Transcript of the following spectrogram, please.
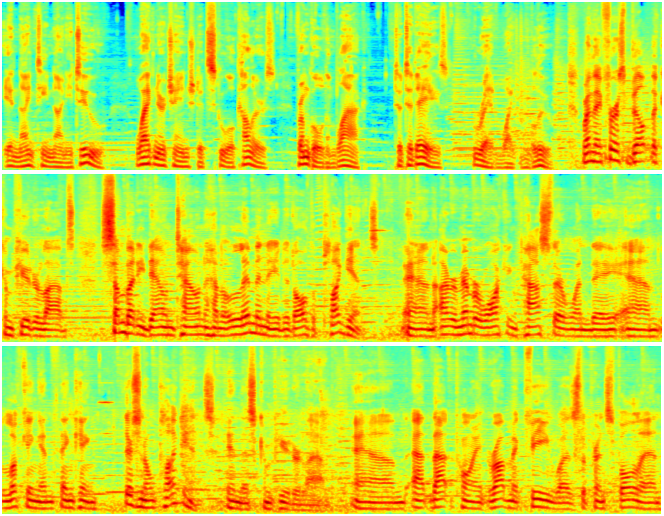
In 1992, Wagner changed its school colors from gold and black to today's red, white, and blue. When they first built the computer labs, somebody downtown had eliminated all the plugins and I remember walking past there one day and looking and thinking, there's no plugins in this computer lab. And at that point, Rob McPhee was the principal and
